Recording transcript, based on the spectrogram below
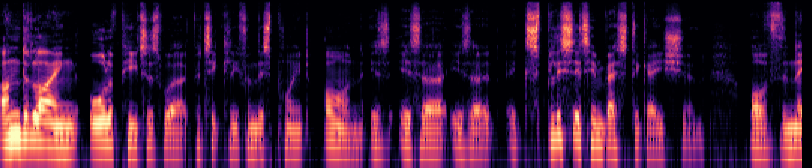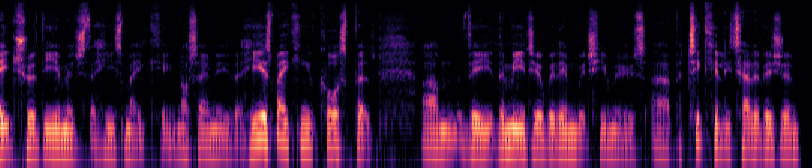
underlying all of Peter's work, particularly from this point on, is is a is a explicit investigation of the nature of the image that he's making. Not only that he is making, of course, but um, the the media within which he moves, uh, particularly television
